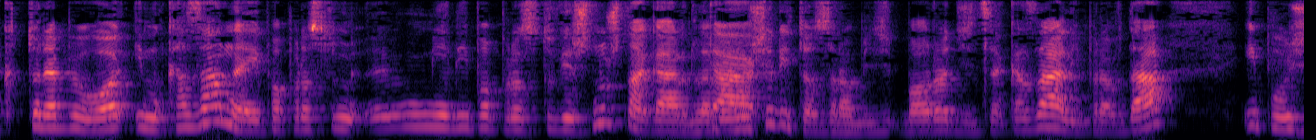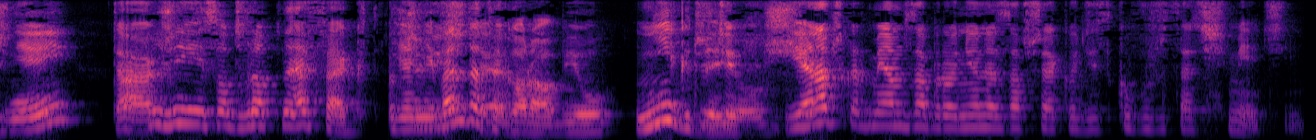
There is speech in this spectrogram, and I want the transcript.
które było im kazane i po prostu e, mieli po prostu, wiesz, nóż na gardle, bo Tak. musieli to zrobić, bo rodzice kazali, prawda? I później, Tak. później jest odwrotny efekt. Ja nie Oczywiście. będę tego robił. Nigdy Wiecie, już. Ja na przykład miałam zabronione zawsze jako dziecko wyrzucać śmieci.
